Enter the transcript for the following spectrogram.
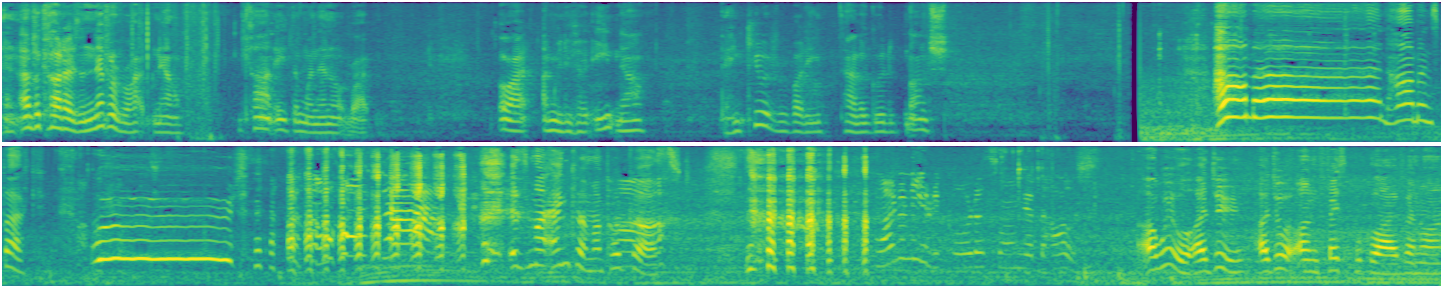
And avocados are never ripe now. You can't eat them when they're not ripe. All right, I'm going to go eat now. Thank you, everybody. Have a good lunch. Harmon! Harmon's back. Woot! it's my anchor, my ah. podcast. Why don't you record a song at the house? I will. I do. I do it on Facebook Live and on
